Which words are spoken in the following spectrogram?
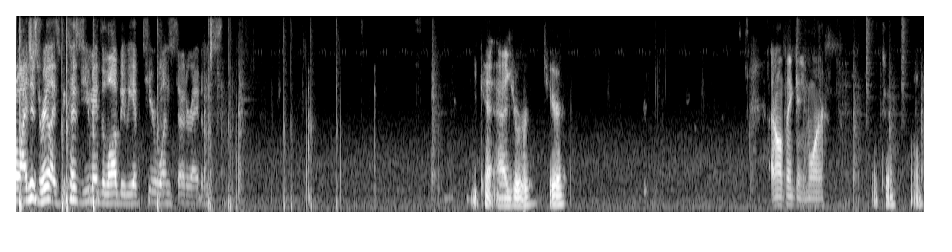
Oh, I just realized because you made the lobby, we have tier one starter items. You can't add your tier. I don't think anymore. Okay. Well,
